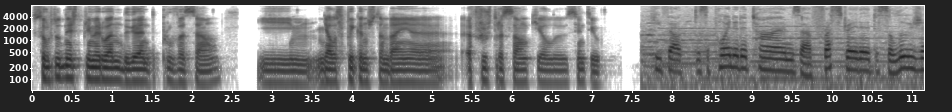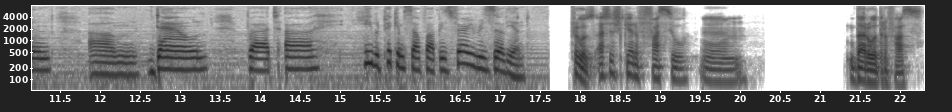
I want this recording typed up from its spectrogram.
sobretudo neste primeiro ano de grande provação, e, e ela explica-nos também a, a frustração que ele sentiu. He felt disappointed at times, uh, frustrated, disillusioned, um, down, but uh, he would pick himself up. He's very resilient. Fragoso, achas que era fácil um, dar outra face?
